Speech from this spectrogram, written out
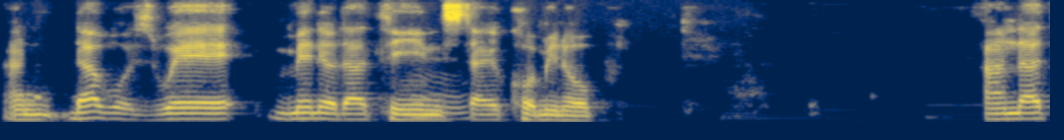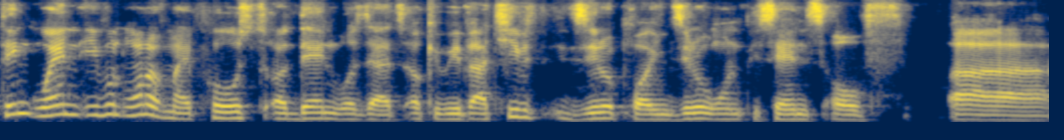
and that was where many other things mm. started coming up. And I think when even one of my posts then was that okay, we've achieved 0.01% of uh,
